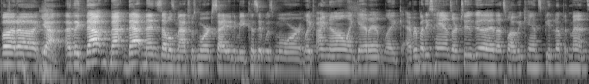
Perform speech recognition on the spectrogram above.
but uh, yeah, I think that ma- that men's doubles match was more exciting to me because it was more like I know, I get it. Like everybody's hands are too good. That's why we can't speed it up in men's.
